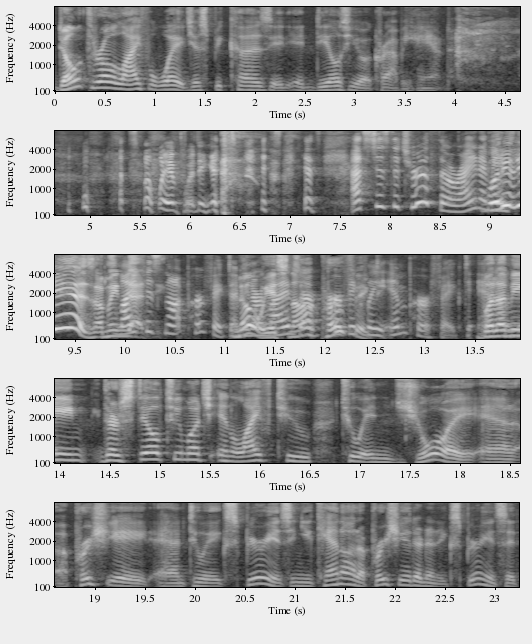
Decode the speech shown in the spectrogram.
don't throw life away just because it, it deals you a crappy hand. That's one way of putting it. It's, it's, that's just the truth, though, right? I But it is. I mean, life that- is not perfect. I No, mean, our it's lives not are perfect. perfectly imperfect. But I mean, there's still too much in life to to enjoy and appreciate and to experience, and you cannot appreciate it and experience it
